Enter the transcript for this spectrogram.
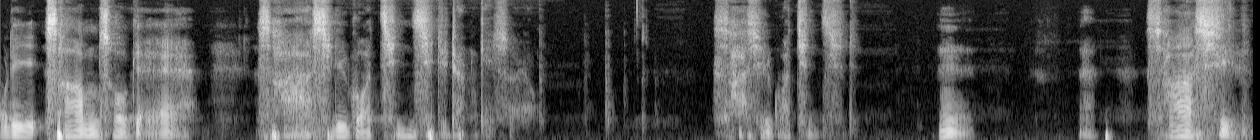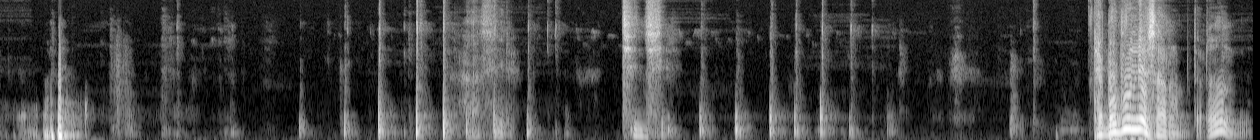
우리 삶 속에 사실과 진실이라는 게 있어요. 사실과 진실. 음. 사실. 사실. 진실. 대부분의 사람들은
